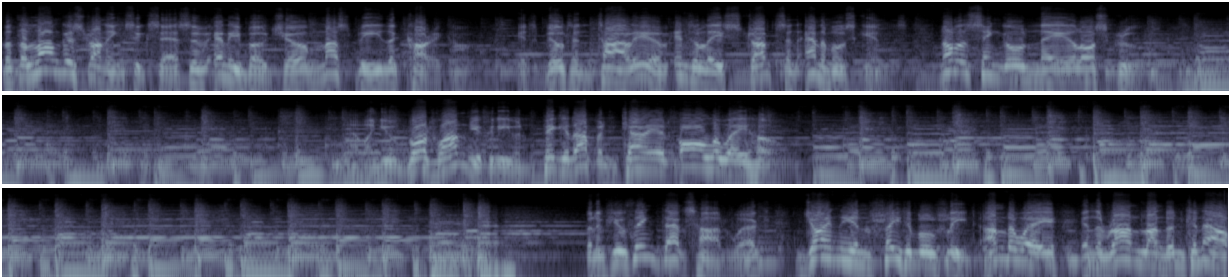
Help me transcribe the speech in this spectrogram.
But the longest running success of any boat show must be the Coracle. It's built entirely of interlaced struts and animal skins, not a single nail or screw. And when you've bought one, you can even pick it up and carry it all the way home. But if you think that's hard work, join the inflatable fleet underway in the Round London Canal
